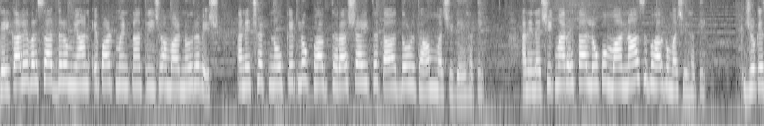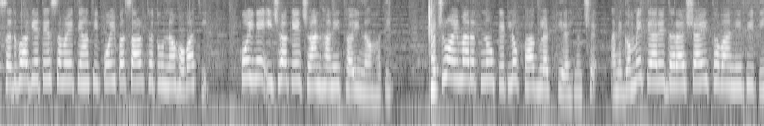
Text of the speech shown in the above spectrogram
ગઈકાલે વરસાદ દરમિયાન એપાર્ટમેન્ટના ત્રીજા માળનો રવેશ અને છતનો કેટલોક ભાગ ધરાશાયી થતાં દોડધામ મચી ગઈ હતી અને નજીકમાં રહેતા લોકોમાં નાસભાગ મચી હતી. જો કે સદભાગ્યે તે સમયે ત્યાંથી કોઈ પસાર થતું ન હોવાથી કોઈને ઈજા કે જાનહાનિ થઈ ન હતી. હજુ આ ઇમારતનો કેટલોક ભાગ લટકી રહ્યો છે. અને ગમે ત્યારે ધરાશાયી થવાની ભીતિ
